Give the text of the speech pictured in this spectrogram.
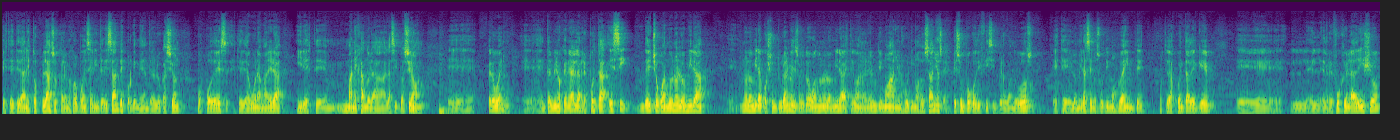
este, te dan estos plazos que a lo mejor pueden ser interesantes porque mediante la locación vos podés este, de alguna manera ir este, manejando la, situación. Eh, pero bueno, eh, en términos generales la respuesta es sí. De hecho, cuando uno lo mira, eh, uno lo mira coyunturalmente, sobre todo cuando uno lo mira este, bueno, en el último año, en los últimos dos años, es un poco difícil. Pero cuando vos este, lo mirás en los últimos 20, vos te das cuenta de que el, refugio en ladrillo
